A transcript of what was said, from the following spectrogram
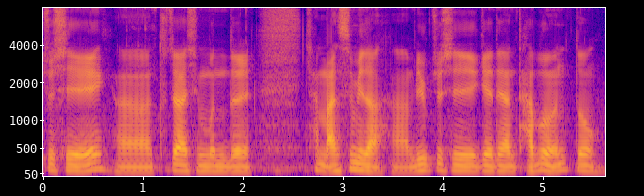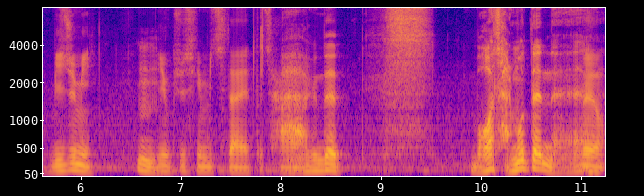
주식 어, 투자하신 분들 참 많습니다. 아, 미국 주식에 대한 답은 또 미주미 음. 미국 주식에 미치다에 또 잘. 아 근데 뭐가 잘못됐네. 왜요?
